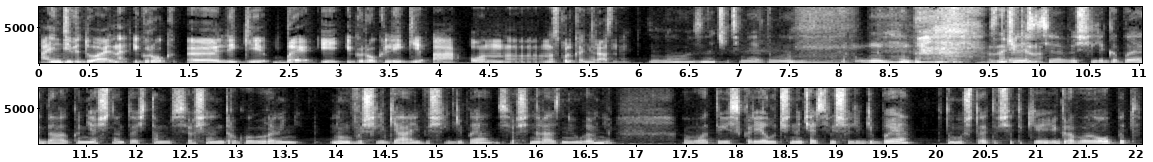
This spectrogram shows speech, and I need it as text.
А индивидуально игрок э, лиги Б и игрок лиги А, он э, насколько они разные? Ну, значительно, я думаю. Да. Значительно? То есть э, выше лига Б, да, конечно, то есть там совершенно другой уровень. Ну, выше лиги А и выше лиги Б совершенно разные уровни. Вот, и скорее лучше начать с высшей лиги Б, потому что это все-таки игровой опыт.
